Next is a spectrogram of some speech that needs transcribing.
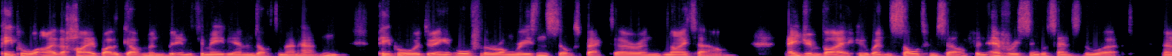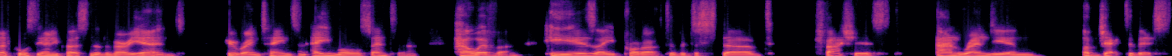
people were either hired by the government, being the comedian and Dr. Manhattan. People were doing it all for the wrong reasons, Silk Spectre and Night Owl. Adrian Veidt, who went and sold himself in every single sense of the word. And of course, the only person at the very end who maintains an amoral center. However, he is a product of a disturbed, fascist, and Randian, objectivist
